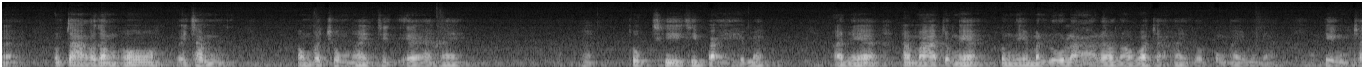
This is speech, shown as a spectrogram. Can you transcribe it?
อ่าหลวงตาก็ต้อง โอ้ ไปทำห้องประชุมให้ติดแอร์ให้ ทุกที่ที่ไปเห็นไหมอันนี้ถ้ามาตรงเนี้ย ตรงนี้มันหรูหราแล้วเนาะว่าจะให้ก็คงให้ไม่ได้เองใจ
